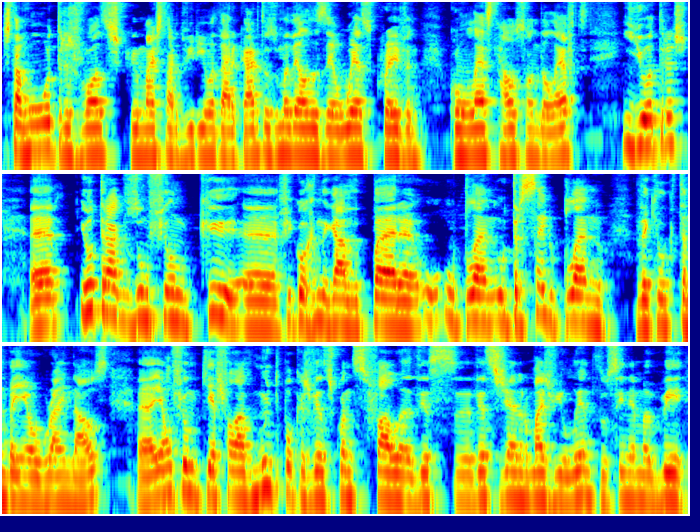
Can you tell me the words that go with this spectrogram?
estavam outras vozes que mais tarde viriam a dar cartas. Uma delas é Wes Craven com Last House on the Left e outras. Uh, eu trago-vos um filme que uh, ficou renegado para o, o, plano, o terceiro plano daquilo que também é o Grindhouse. Uh, é um filme que é falado muito poucas vezes quando se fala desse, desse género mais violento, do cinema B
